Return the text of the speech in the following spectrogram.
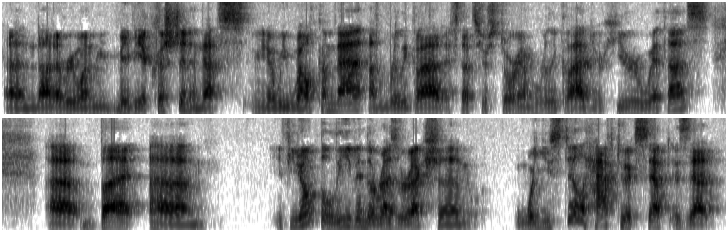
uh, not everyone may be a Christian, and that's you know we welcome that. I'm really glad if that's your story. I'm really glad you're here with us. Uh, but um, if you don't believe in the resurrection, what you still have to accept is that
